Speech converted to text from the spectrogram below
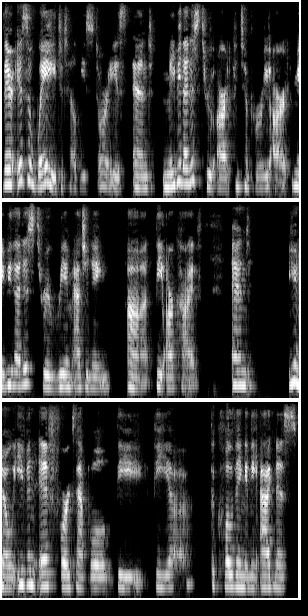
there is a way to tell these stories. And maybe that is through art contemporary art. Maybe that is through reimagining uh, the archive. And you know, even if, for example, the the uh, the clothing and the Agnes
